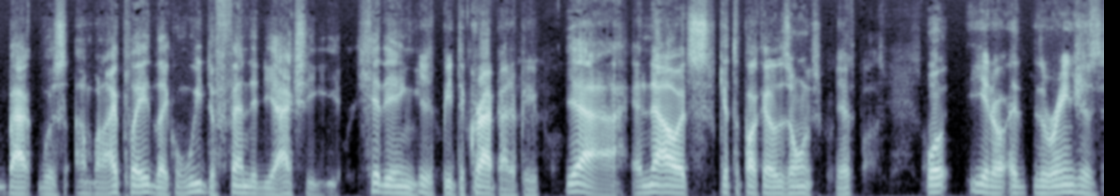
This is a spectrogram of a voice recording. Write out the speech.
back was um, when I played. Like when we defended, you actually hitting. You just beat the crap out of people. Yeah, and now it's get the puck out of the zone as quick Yep. as possible. Well, you know, uh, the Rangers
